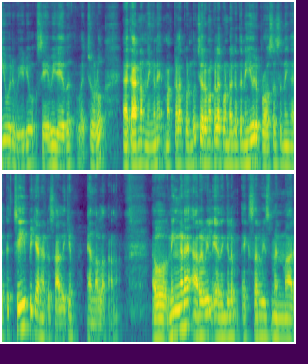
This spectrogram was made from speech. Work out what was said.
ഈ ഒരു വീഡിയോ സേവ് ചെയ്ത് വെച്ചോളൂ. കാരണം നിങ്ങളെ മക്കളെ കൊണ്ടോ ചെറുമക്കളെ കൊണ്ടൊക്കെ തന്നെ ഈ ഒരു പ്രോസസ്സ് നിങ്ങൾക്ക് ചെയ്യിപ്പിക്കാനായിട്ട് സാധിക്കും എന്നുള്ളതാണ്. അപ്പോൾ നിങ്ങളുടെ അറിവിൽ ഏതെങ്കിലും എക്സ് സർവീസ്മെൻമാർ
